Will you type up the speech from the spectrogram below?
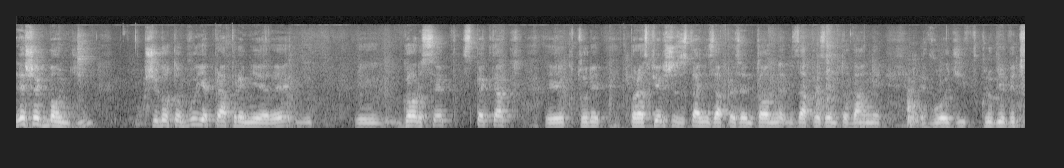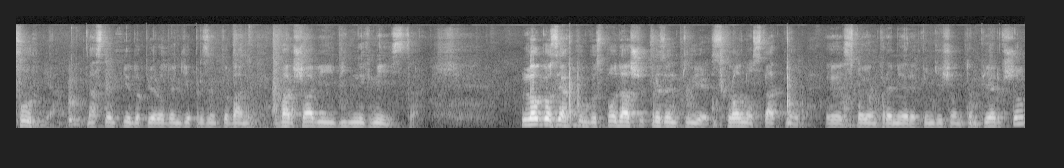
Leszek Mądzik przygotowuje prapremierę Gorset, spektakl, który po raz pierwszy zostanie zaprezentowany w Łodzi w klubie Wytwórnia. Następnie dopiero będzie prezentowany w Warszawie i w innych miejscach. Logos jako gospodarz prezentuje Schron ostatnio swoją premierę 51.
